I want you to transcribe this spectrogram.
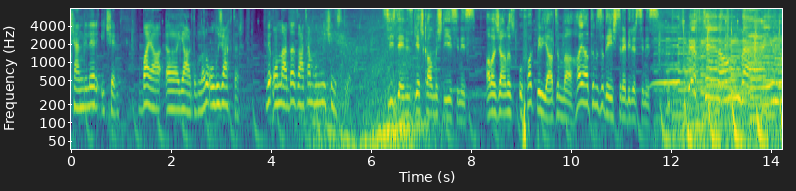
kendileri için bayağı e, yardımları olacaktır. Ve onlar da zaten bunun için istiyorlar. Siz de henüz geç kalmış değilsiniz. Alacağınız ufak bir yardımla hayatınızı değiştirebilirsiniz. drifting on by. You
